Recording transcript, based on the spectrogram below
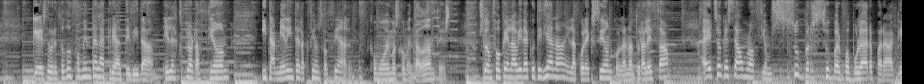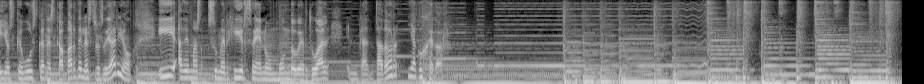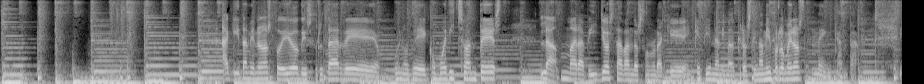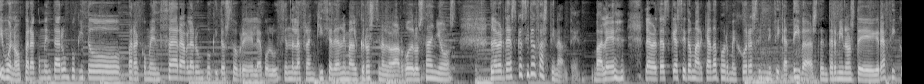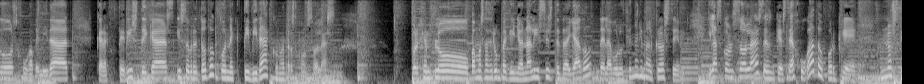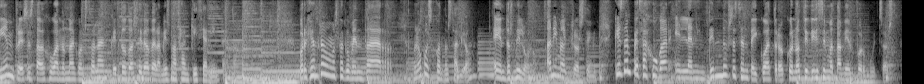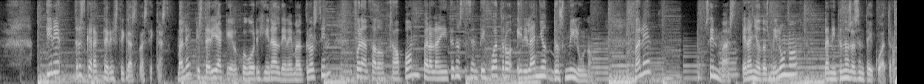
que sobre todo fomenta la creatividad y la exploración y también interacción social, como hemos comentado antes. Su enfoque en la vida cotidiana y la conexión con la naturaleza ha hecho que sea una opción súper, súper popular para aquellos que buscan escapar del estrés diario y además sumergirse en un mundo virtual encantador y acogedor. Aquí también hemos podido disfrutar de, bueno, de, como he dicho antes, la maravillosa banda sonora que, que, tiene Animal Crossing. A mí por lo menos me encanta. Y bueno, para comentar un poquito, para comenzar a hablar un poquito sobre la evolución de la franquicia de Animal Crossing a lo largo de los años, la verdad es que ha sido fascinante, ¿vale? La verdad es que ha sido marcada por mejoras significativas en términos de gráficos, jugabilidad, características y sobre todo conectividad con otras consolas. Por ejemplo, vamos a hacer un pequeño análisis detallado de la evolución de Animal Crossing y las consolas en que se ha jugado, porque no siempre se ha estado jugando en una consola en que todo ha sido de la misma franquicia Nintendo. Por ejemplo, vamos a comentar, bueno, pues cuando salió, en 2001, Animal Crossing, que se empezó a jugar en la Nintendo 64, conocidísimo también por muchos. Tiene tres características básicas, ¿vale? Que sería que el juego original de Animal Crossing fue lanzado en Japón para la Nintendo 64 en el año 2001, ¿vale? Sin más, el año 2001, la Nintendo 64.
